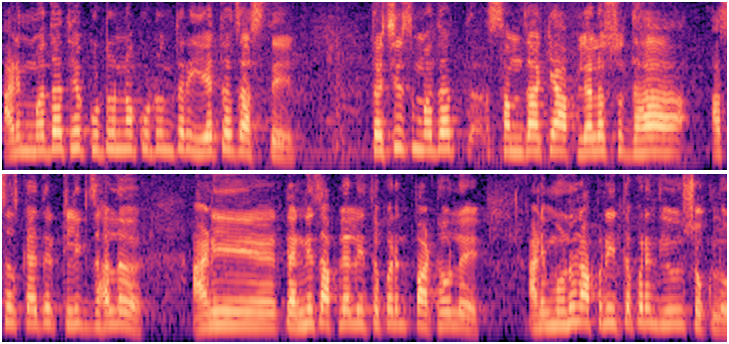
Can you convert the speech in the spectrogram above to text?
आणि मदत हे कुठून ना कुठून तर येतच असते. तशीच मदत समजा की आपल्यालासुद्धा असंच काहीतरी क्लिक झालं आणि त्यांनीच आपल्याला इथंपर्यंत पाठवलं आहे आणि म्हणून आपण इथंपर्यंत येऊ शकलो.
